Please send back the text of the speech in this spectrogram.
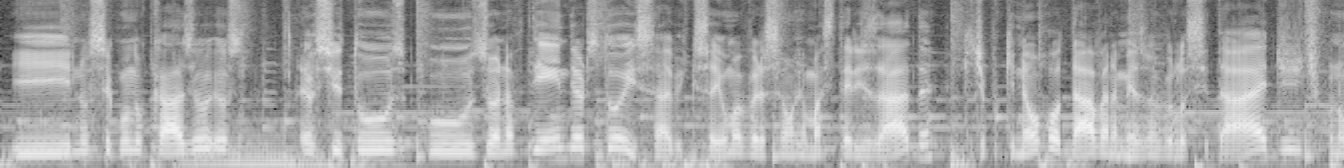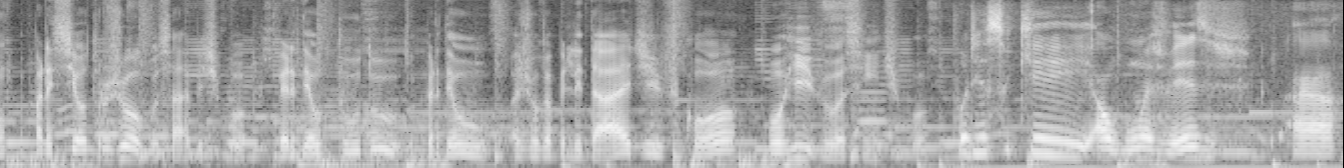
E no segundo caso eu, eu cito o Zone of the Enders 2, sabe? Que saiu uma versão remasterizada, que tipo, que não rodava na mesma velocidade, tipo, não parecia outro jogo, sabe? Tipo, perdeu tudo, perdeu a jogabilidade, ficou horrível, assim, tipo. Por isso que algumas vezes a,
